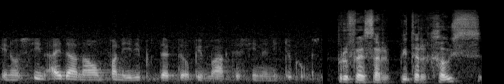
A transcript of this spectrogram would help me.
en ons sien uit daarna om van hierdie produkte op die mark te sien in die toekoms. Professor Pieter Gous,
